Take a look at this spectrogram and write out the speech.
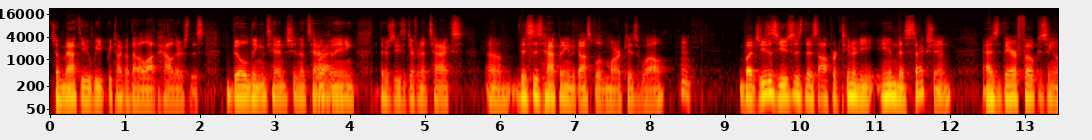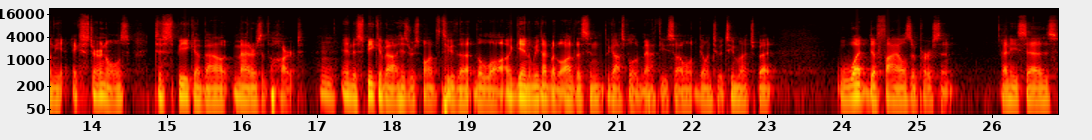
So Matthew, we, we talk about that a lot. How there's this building tension that's Right. happening. There's these different attacks. Um, this is happening in the Gospel of Mark as well. Hmm. But Jesus uses this opportunity in this section as they're focusing on the externals to speak about matters of the heart Hmm. and to speak about his response to the the law. Again, we talked about a lot of this in the Gospel of Matthew, so I won't go into it too much. But what defiles a person? And he says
